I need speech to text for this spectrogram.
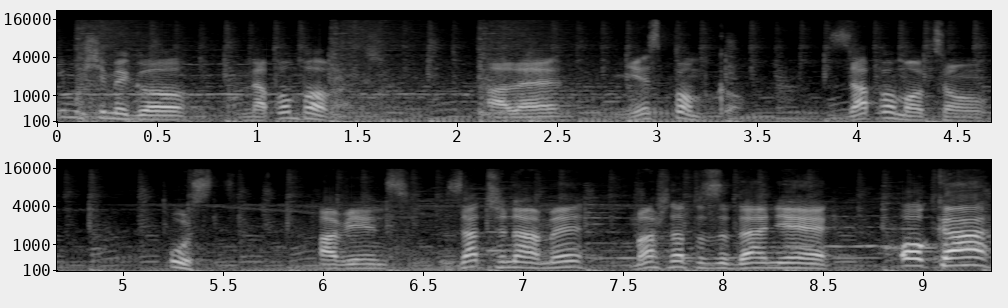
I musimy go napompować. Ale nie z pompką, za pomocą ust. A więc zaczynamy. Masz na to zadanie oka.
